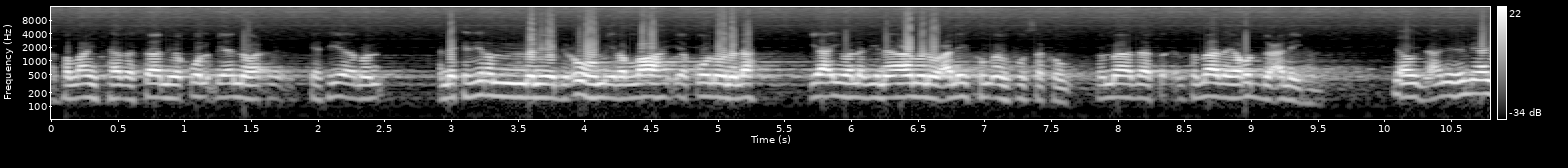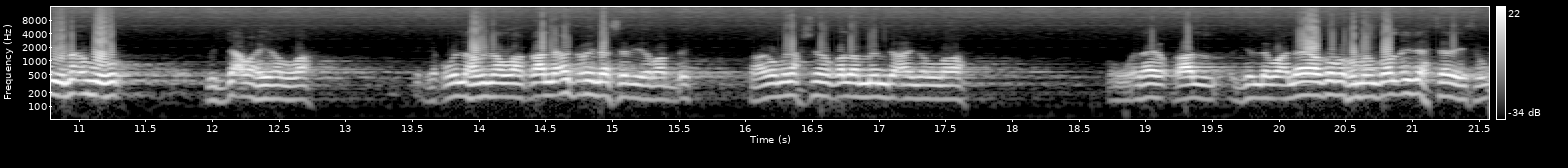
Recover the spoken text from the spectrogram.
عفى الله عنك هذا سائل يقول بأنه كثيرا أن كثيرا ممن يدعوهم إلى الله يقولون له يا أيها الذين آمنوا عليكم أنفسكم فماذا فماذا يرد عليهم؟ يرد عليهم يعني مأمور بالدعوة إلى الله. يقول لهم إن الله قال لا أدعو إلى سبيل ربك. قالوا من أحسن قولا من دعا إلى الله. ولا يقال جل وعلا لا يضركم من ضل إذا اهتديتم.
